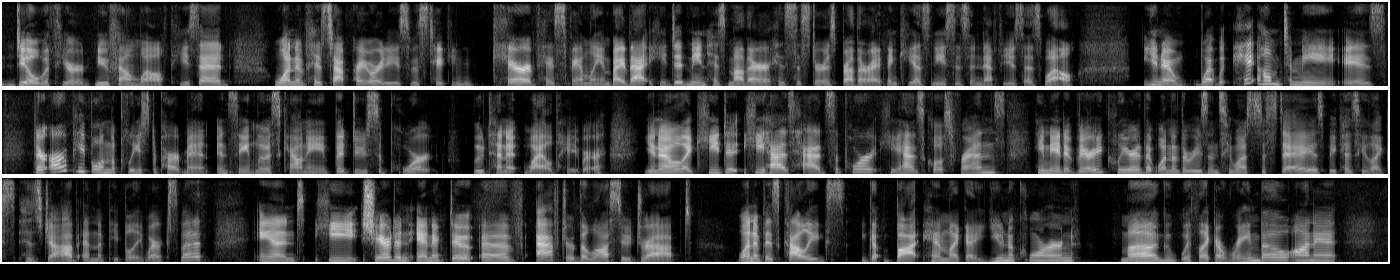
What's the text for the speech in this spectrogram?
deal with your newfound wealth? He said one of his top priorities was taking care of his family. And by that, he did mean his mother, his sister, his brother. I think he has nieces and nephews as well. You know, what hit home to me is there are people in the police department in St. Louis County that do support Lieutenant Wildhaber. You know, like he did he has had support, he has close friends. He made it very clear that one of the reasons he wants to stay is because he likes his job and the people he works with. And he shared an anecdote of after the lawsuit dropped, one of his colleagues got, bought him like a unicorn mug with like a rainbow on it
